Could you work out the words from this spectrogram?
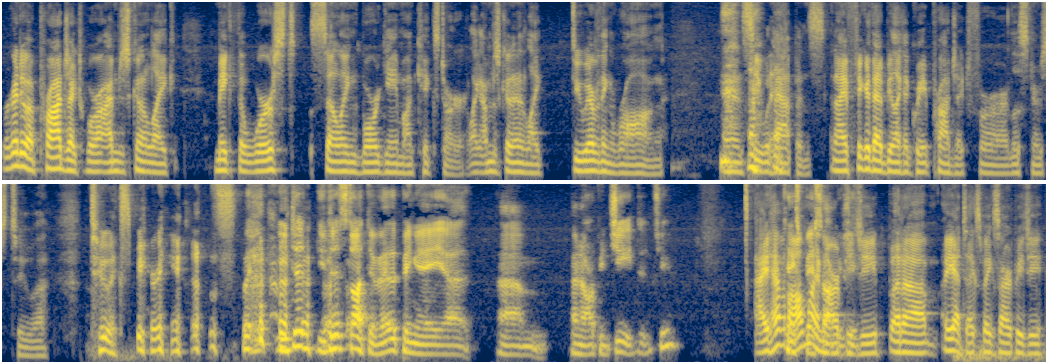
we're gonna do a project where I'm just gonna like make the worst selling board game on Kickstarter. Like I'm just gonna like do everything wrong and see what happens. And I figured that'd be like a great project for our listeners to uh, to experience. But you did you did start developing a uh, um, an RPG, did you? I have an online Text-based RPG, but um, yeah, text based RPG.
